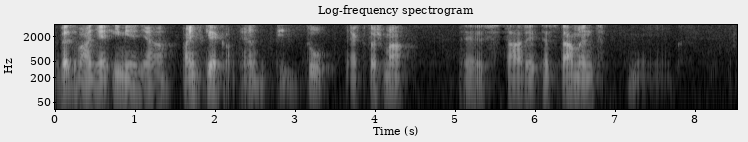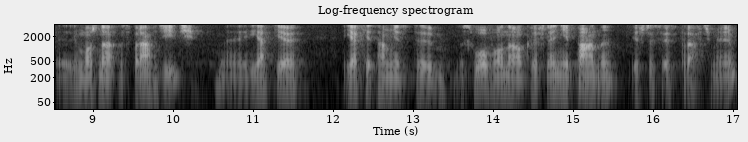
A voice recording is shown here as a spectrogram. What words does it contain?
wezwanie imienia Pańskiego. Nie? Tu, jak ktoś ma e, Stary Testament, można sprawdzić, jakie jakie tam jest słowo na określenie Pan. Jeszcze sobie sprawdźmy.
